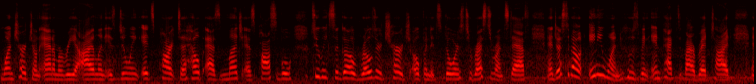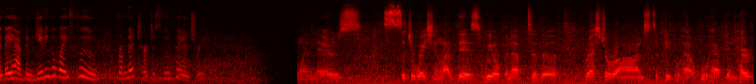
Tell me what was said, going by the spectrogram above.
One church on Anna Maria Island is doing its part to help as much as possible. Two weeks ago, Roser Church opened its doors to restaurant staff and just about anyone who's been impacted by red tide, and they have been giving away food from their church's food pantry. When there's a situation like this, we open up to the restaurants, to people who have been hurt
